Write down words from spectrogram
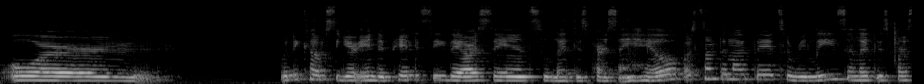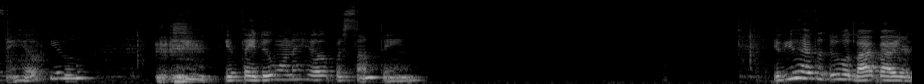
or when it comes to your independency, they are saying to let this person help or something like that, to release and let this person help you. if they do want to help or something. If you have to do a lot by your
